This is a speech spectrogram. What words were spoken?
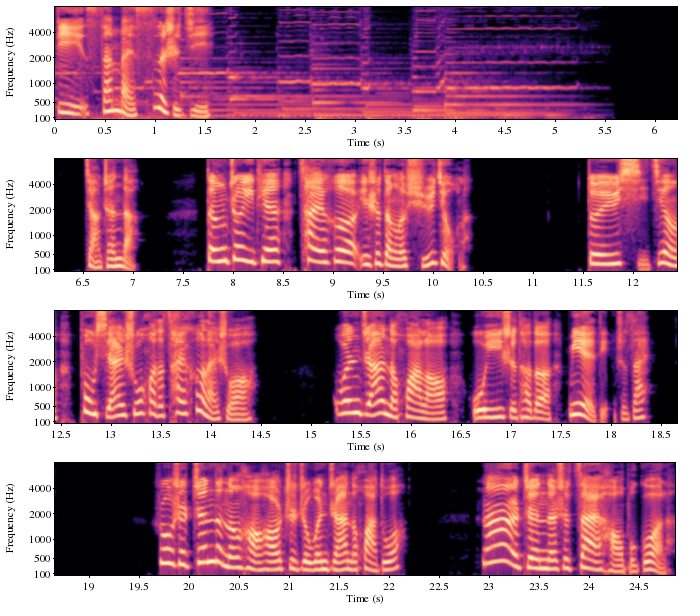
第三百四十集。讲真的，等这一天，蔡贺也是等了许久了。对于喜静不喜爱说话的蔡贺来说，温志安的话痨无疑是他的灭顶之灾。若是真的能好好治治温志安的话多，那真的是再好不过了。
